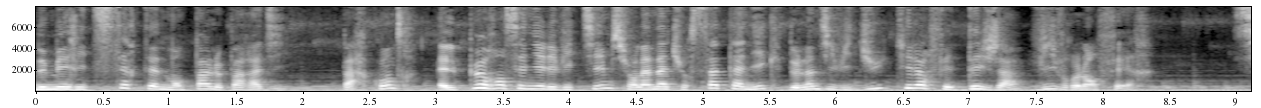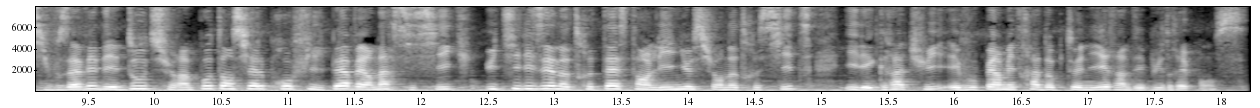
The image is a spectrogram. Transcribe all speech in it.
ne méritent certainement pas le paradis. Par contre, elle peut renseigner les victimes sur la nature satanique de l'individu qui leur fait déjà vivre l'enfer. Si vous avez des doutes sur un potentiel profil pervers narcissique, utilisez notre test en ligne sur notre site, il est gratuit et vous permettra d'obtenir un début de réponse.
